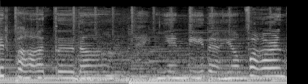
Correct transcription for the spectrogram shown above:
எதிர்பார்த்துதான் என் இதயம் வாழ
